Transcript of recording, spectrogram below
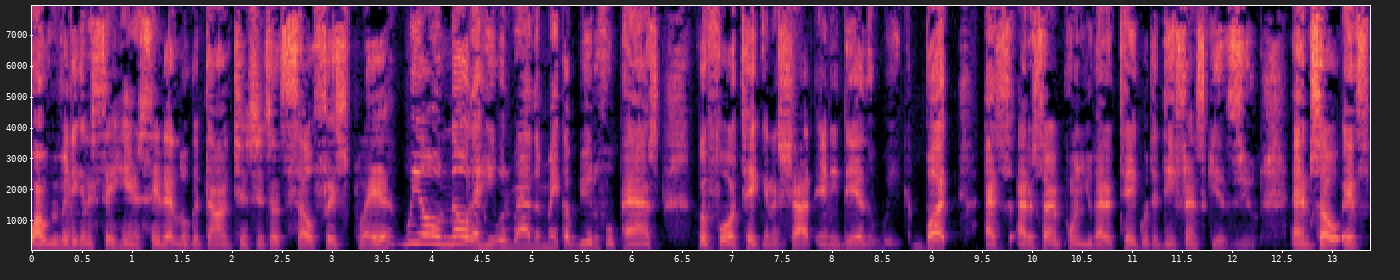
are we really going to sit here and say that Luka Doncic is a selfish player? We all know that he would rather make a beautiful pass before taking a shot any day of the week. But at, at a certain point, you got to take what the defense gives you. And so if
